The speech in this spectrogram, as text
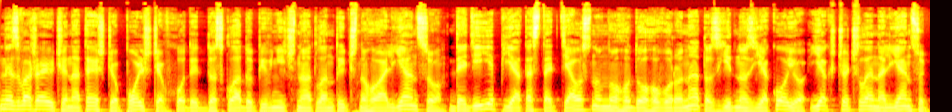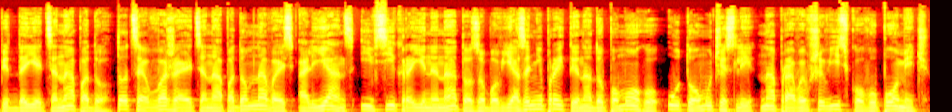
Незважаючи на те, що Польща входить до складу Північно-Атлантичного альянсу, де діє п'ята стаття основного договору НАТО, згідно з якою, якщо член альянсу піддається нападу, то це вважається нападом на весь альянс, і всі країни НАТО зобов'язані прийти на допомогу, у тому числі направивши військову поміч.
